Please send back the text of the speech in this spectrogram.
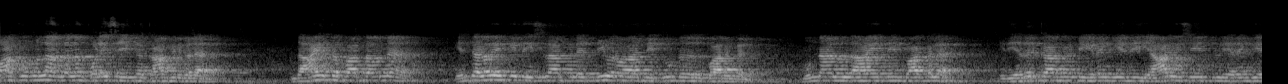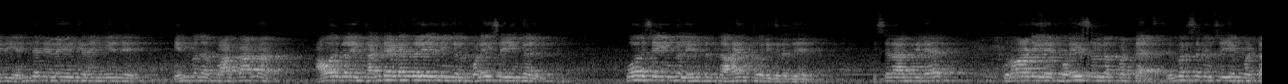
பார்க்கும்போது அங்கெல்லாம் கொலை செய்யுங்க காப்பீர்களை இந்த ஆயத்தை பார்த்தவொன்னே எந்த அளவுக்கு இந்த இஸ்லாத்திலே தீவிரவாதத்தை தூண்டுவது பாருங்கள். முன்னால் உள்ள ஆயத்தையும் பார்க்கல. இது எதற்காக வேண்டி இறங்கியது? யார் விஷயத்தில் இறங்கியது? எந்த நிலையில் இறங்கியது என்பதை பார்க்காம அவர்களை கண்ட இடங்களில் நீங்கள் கொலை செய்யுங்கள் போர் செய்யுங்கள் என்று இந்த ஆயத்து வருகிறது. இஸ்லாத்தில குரானிலே குறை சொல்லப்பட்ட விமர்சனம் செய்யப்பட்ட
